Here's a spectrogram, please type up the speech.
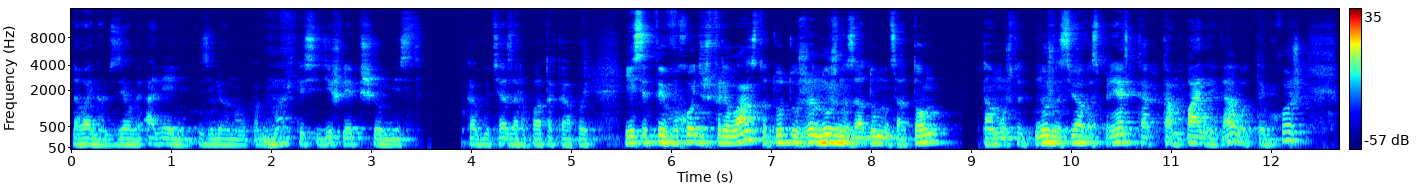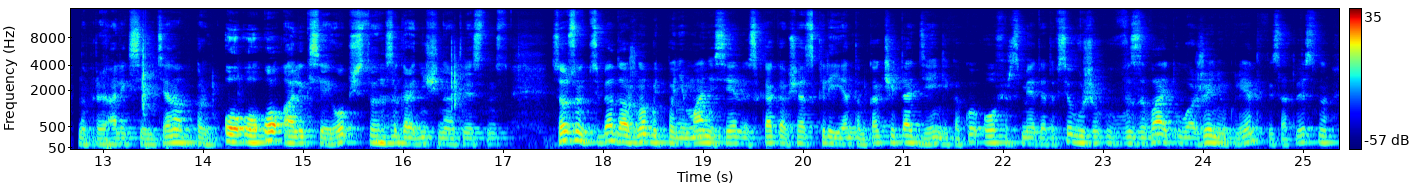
Давай нам сделай оленя зеленого, понимаешь? Ты сидишь, лепишь его месяц. Как бы у тебя зарплата капает. Если ты выходишь в фриланс, то тут уже нужно задуматься о том, потому что нужно себя воспринять как компания, да, вот ты выходишь, например, Алексей, тебе надо, например, ООО Алексей, общество Мгм. с ограниченной ответственностью. Собственно, у тебя должно быть понимание сервиса, как общаться с клиентом, как читать деньги, какой офер смет. Это все вызывает уважение у клиентов, и, соответственно,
